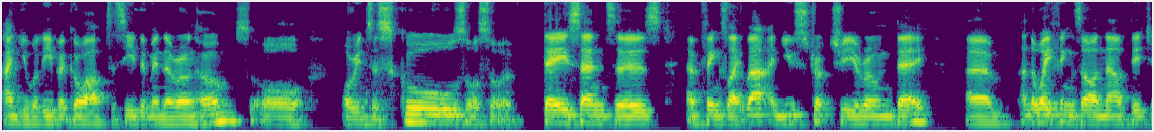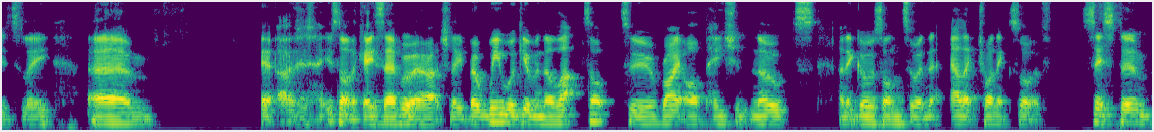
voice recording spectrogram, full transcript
and you will either go out to see them in their own homes, or or into schools, or sort of day centers and things like that, and you structure your own day. Um, and the way things are now digitally, um, it, uh, it's not the case everywhere actually, but we were given a laptop to write our patient notes, and it goes onto an electronic sort of system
